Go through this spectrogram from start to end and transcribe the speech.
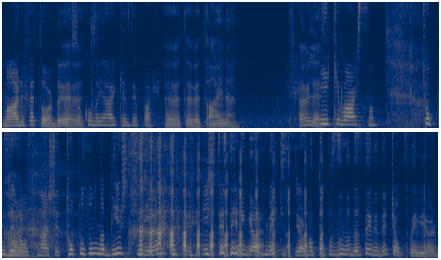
Marifet orada. Yoksa Evet. kolayı herkes yapar. Evet evet aynen. Öyle. İyi ki varsın. Çok güzel Kar- olsun her şey. Topuzunla bir sürü işte seni görmek istiyorum. O topuzunu da seni de çok seviyorum.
